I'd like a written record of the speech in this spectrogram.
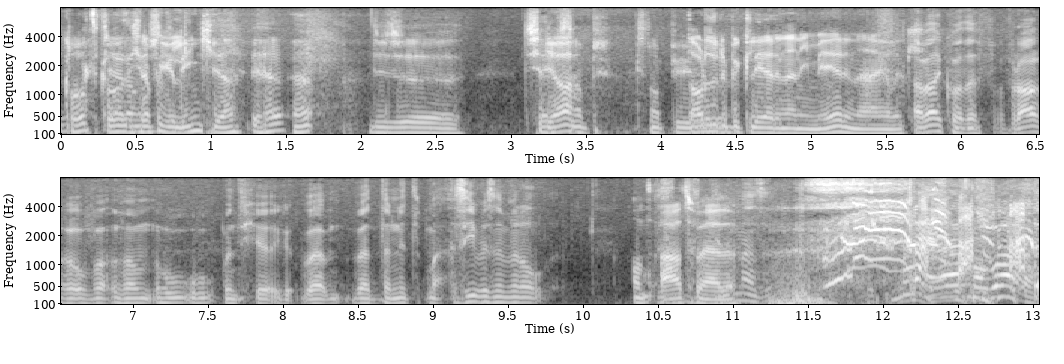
klopt. klopt. Grappige link, ja. Ja. Ja. Dus, dus ja, ik Ja. snap, ik snap u. Daardoor heb ik leren animeren eigenlijk. Ah, wel, ik wou even vragen, of, van, hoe, hoe, want je, we, we hebben het net, maar zie, we zijn vooral... Aan het uitweiden. Ja, maar waar?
